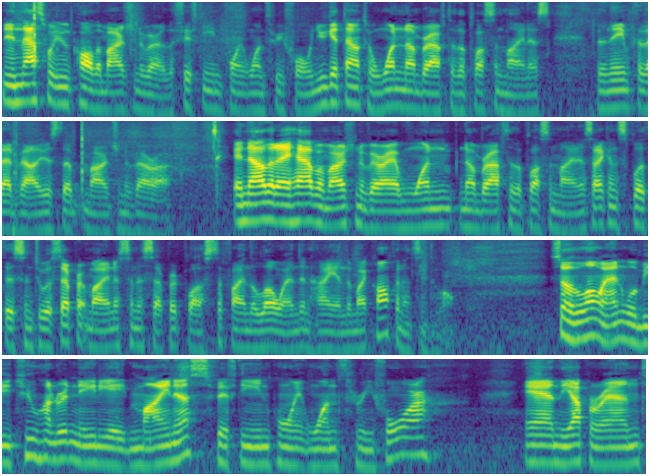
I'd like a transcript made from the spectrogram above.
And that's what you would call the margin of error, the 15.134. When you get down to one number after the plus and minus, the name for that value is the margin of error. And now that I have a margin of error, I have one number after the plus and minus, I can split this into a separate minus and a separate plus to find the low end and high end of my confidence interval. So the low end will be 288 minus 15.134, and the upper end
